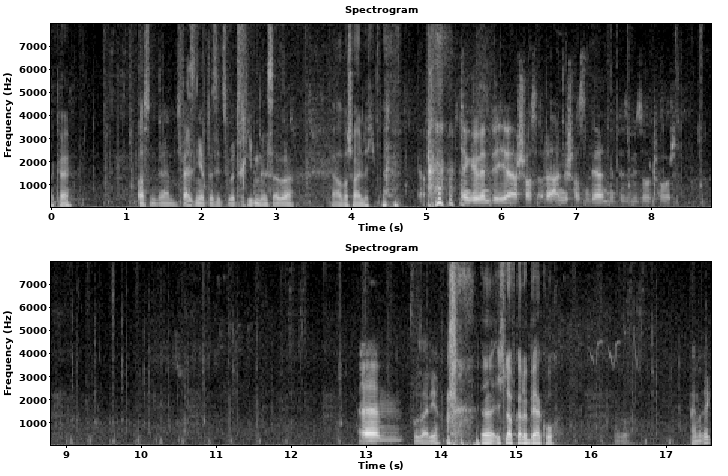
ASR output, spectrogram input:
Okay. Lassen werden. Ich weiß nicht, ob das jetzt übertrieben ist, aber Ja, wahrscheinlich. ich denke, wenn wir hier erschossen oder angeschossen werden, sind wir sowieso tot. Ähm, wo seid ihr? äh, ich laufe gerade Berg hoch. Henrik?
